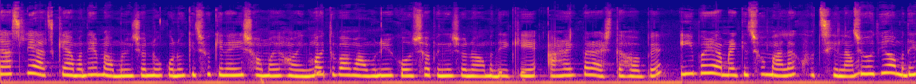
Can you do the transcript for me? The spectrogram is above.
লাস্টলি আজকে আমাদের মামুনির জন্য কোনো কিছু কেনারই সময় হয়নি হয়তো বা মামুনির গোল্ড শপিং এর জন্য আমাদেরকে আর একবার আসতে হবে। এইবারে আমরা কিছু মালা খুঁজছিলাম, যদিও আমাদের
